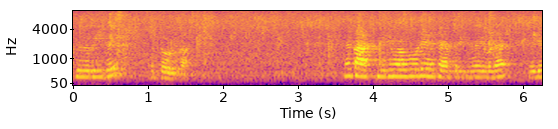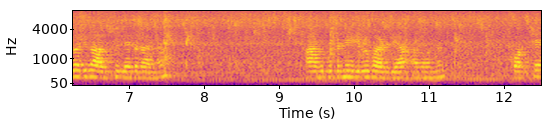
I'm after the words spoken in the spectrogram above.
കീറിയത് ഇട്ട് കൊടുക്കാം ഞാൻ കാശ്മീരി മുളക് കൂടിയാണ് ചേർത്തിരിക്കുന്നത്. ഇവിടെ എരിവധികം ആവശ്യമില്ലാത്ത കാരണം ആദ്യക്കുട്ടനെ എരിവ് പാടില്ല. അതുകൊണ്ട് കുറച്ചേ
